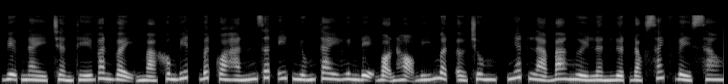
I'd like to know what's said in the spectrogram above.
Việc này Trần Thế Văn vậy mà không biết bất qua hắn rất ít nhúng tay huynh đệ bọn họ bí mật ở chung, nhất là ba người lần lượt đọc sách về sau.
